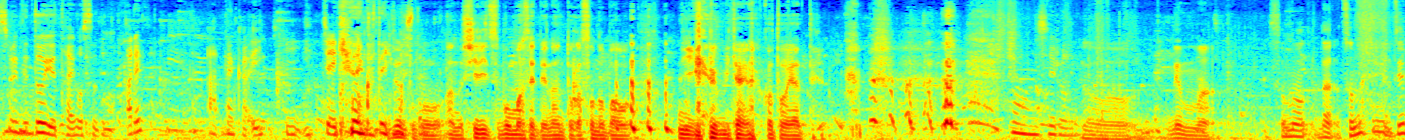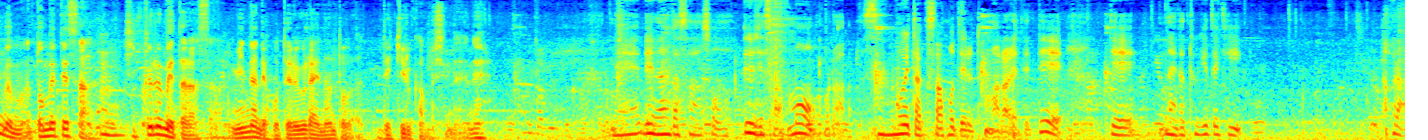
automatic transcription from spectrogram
それでどういう対応するの？あれ？あなんか言っちゃいけないこと言いちょっましたとこうあの尻つぼませてなんとかその場を逃げるみたいなことをやってる。面白い。うん。でもまあそのだその辺全部まとめてさ、ん。ひっくるめたらさみんなでホテルぐらいなんとかできるかもしれないね。ね、でなんかさそうユージさんもほらすんごいたくさんホテル泊まられててでなんか時々ほら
